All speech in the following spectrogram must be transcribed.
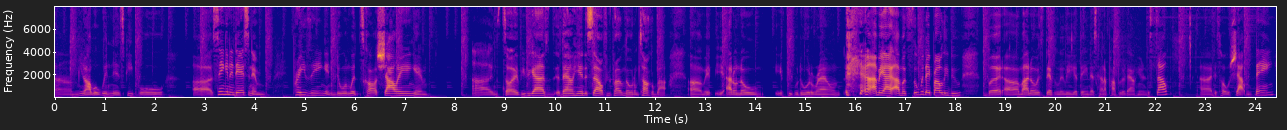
um, you know, I would witness people uh, singing and dancing and praising and doing what's called shouting. And uh, so, if you guys are down here in the South, you probably know what I'm talking about. Um, it, I don't know if people do it around. I mean, I, am assuming they probably do, but um, I know it's definitely a thing that's kind of popular down here in the South. Uh, this whole shouting thing,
